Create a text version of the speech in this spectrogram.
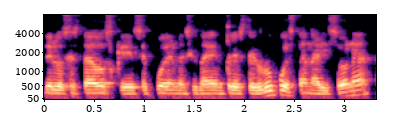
De los estados que se pueden mencionar entre este grupo están Arizona,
